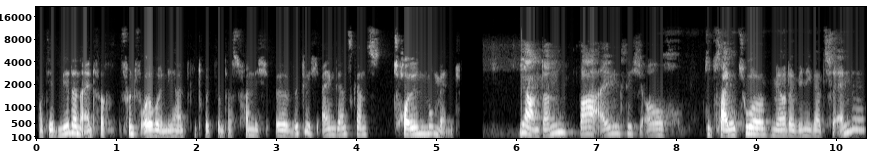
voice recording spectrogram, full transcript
Und die hat mir dann einfach 5 Euro in die Hand gedrückt und das fand ich äh, wirklich einen ganz, ganz tollen Moment. Ja, und dann war eigentlich auch die kleine Tour mehr oder weniger zu Ende.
